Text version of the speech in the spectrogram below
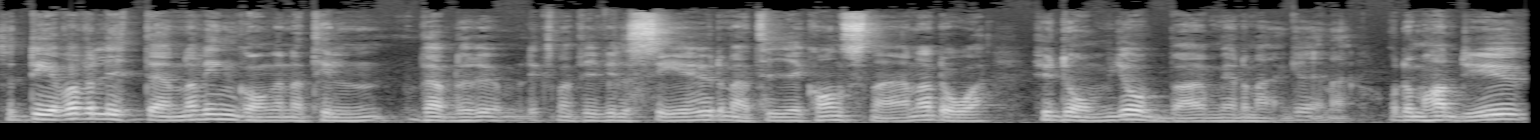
Så det var väl lite en av ingångarna till Webblerum. rum. Liksom att vi ville se hur de här tio konstnärerna då, hur de jobbar med de här grejerna. Och de hade ju,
